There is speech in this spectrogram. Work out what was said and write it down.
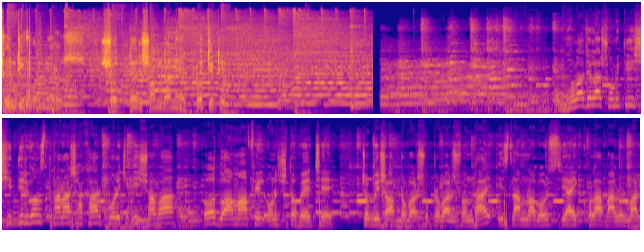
টোয়েন্টি ফোর নিউজ সত্যের সন্ধানে প্রতিদিন। ভোলা জেলা সমিতি সিদ্ধিরগঞ্জ থানা শাখার পরিচিতি সভা ও দোয়া মাহফিল অনুষ্ঠিত হয়েছে। চব্বিশে অক্টোবর শুক্রবার সন্ধ্যায় ইসলামনগর সিআই খোলা বালুর মাঠ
